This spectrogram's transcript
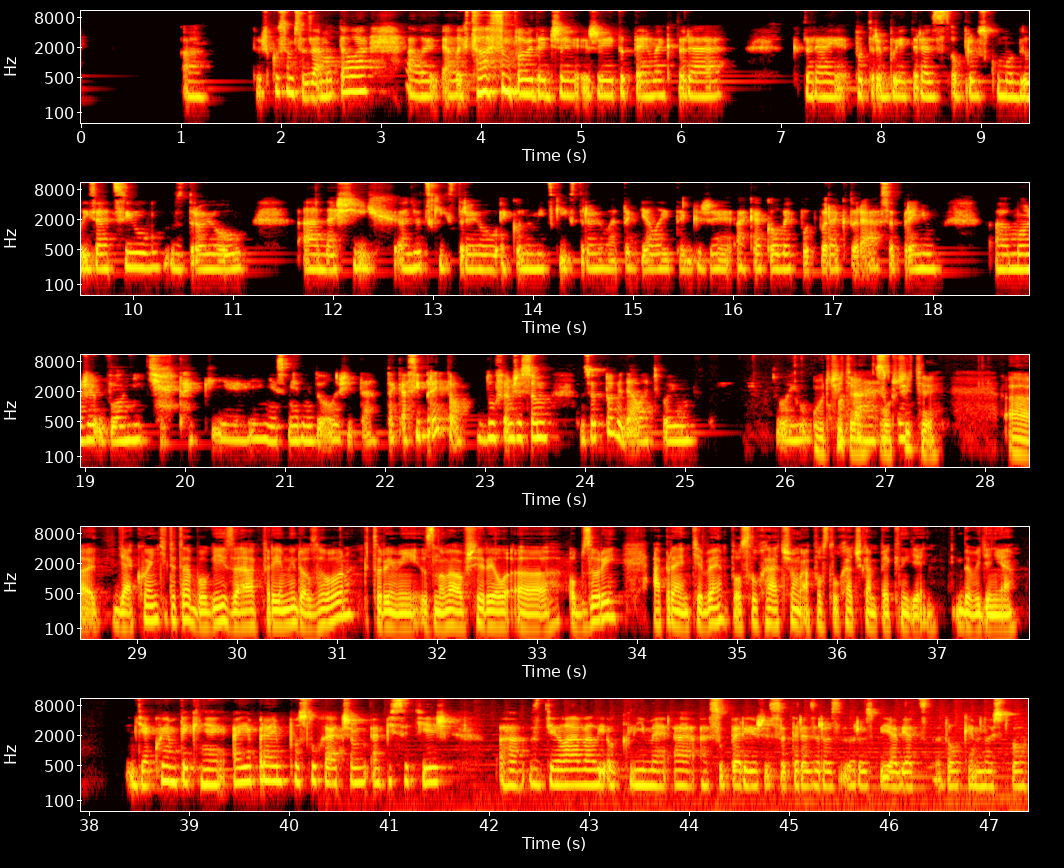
a, trošku som sa zamotala, ale, ale chcela som povedať, že, že je to téma, ktorá, ktorá je, potrebuje teraz obrovskú mobilizáciu zdrojov a našich ľudských zdrojov, ekonomických zdrojov a tak ďalej. Takže akákoľvek podpora, ktorá sa pre ňu môže uvoľniť, tak je, je nesmierne dôležitá. Tak asi preto. Dúfam, že som zodpovedala tvoju, tvoju Určite, otázku. určite. Eh, ďakujem ti teda Bogi za príjemný rozhovor, ktorý mi znova obšíril eh, obzory a prajem tebe, poslucháčom a poslucháčkam pekný deň. Dovidenia. Ďakujem pekne a ja prajem poslucháčom, aby sa tiež eh, vzdelávali o klíme a, a super je, že sa teraz roz, rozvíja viac veľké množstvo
